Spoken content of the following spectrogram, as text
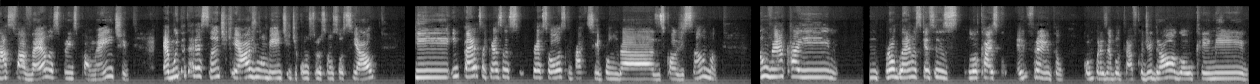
nas favelas, principalmente, é muito interessante que haja um ambiente de construção social que impeça que essas pessoas que participam das escolas de samba não venham a cair problemas que esses locais enfrentam, como, por exemplo, o tráfico de droga ou crime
